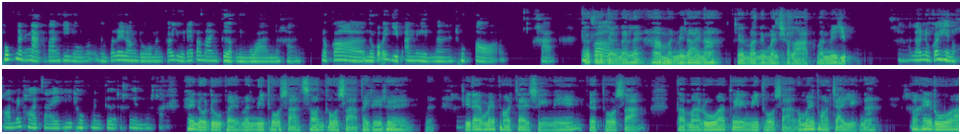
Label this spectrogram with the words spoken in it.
ทุกข์หนักๆบางทีหนูหนูก็เลยลองดู มันก็อยู่ได้ประมาณเกือบหนึ่งวันนะคะ แล้วก็หนูก็ไปหยิบอันอื่นมา ทุกข์ต่อ ค่ะก็แล้วต้องอย่างนั้นแหละห้ามมันไม่ได้นะจนวันหนึ่งมันฉลาดมันไม่หยิบค่ะแล้วหนูก็เห็นความไม่พอใจที่ทุกข์มันเกิดขึ้นนะคะให้หนูดูไปมันมีโทสะซ้อนโทสะไปเรื่อยๆนะทีแรกไม่พอใจสิ่งนี้เกิดโทสะแต่มารู้ว่าตัวเองมีโทสะก็ไม่พอใจอีกนะ ก็ให้รู้ว่า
